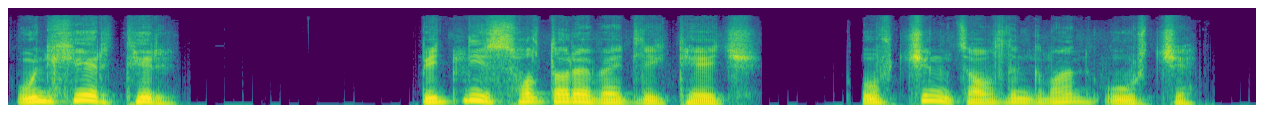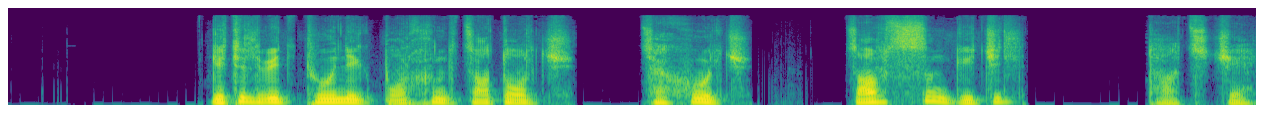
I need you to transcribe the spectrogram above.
Үнэхээр тэр бидний сул дорой байдлыг тээж өвчин зовлонг маань үүрчээ. Гэтэл бид түүнийг бурханд зодуулж, цохиулж, зовлсон гэж л тооцжээ.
